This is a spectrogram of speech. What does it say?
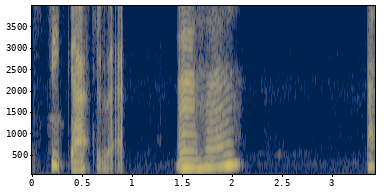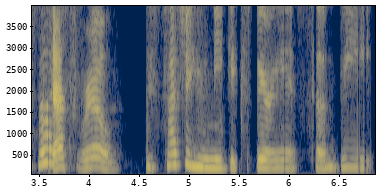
seek after that mm-hmm. i feel like that's real it's such a unique experience to be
